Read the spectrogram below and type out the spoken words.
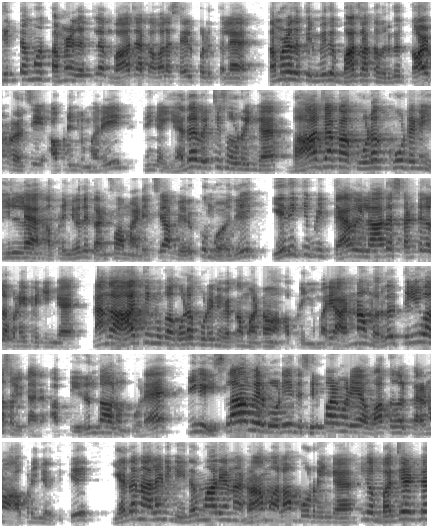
திட்டமும் தமிழகத்துல பாஜகவால செயல்படுத்தல. தமிழகத்தின் மீது பாஜகவிற்கு காழ்ப்புணர்ச்சி அப்படிங்கிற மாதிரி நீங்க எதை வச்சு சொல்றீங்க? பாஜக கூட கூட்டணி இல்ல அப்படிங்கிறது கன்ஃபார்ம் ஆயிடுச்சு. அப்படி இருக்கும்போது எதுக்கு இப்படி தேவையில்லாத ஸ்டண்டுகளை பண்ணிட்டு இருக்கீங்க? நாங்க அதிமுக கூட கூட்டணி வைக்க மாட்டோம் அப்படிங்கிற மாதிரி அண்ணாமலர்கள் தெளிவா போயிட்டாரு. அப்படி இருந்தாலும் கூட நீங்க இஸ்லாமியர்களுடைய இந்த சிறுபான்மையுடைய வாக்குகள் பெறணும் அப்படிங்கிறதுக்கு எதனால நீங்க இத மாதிரியான டிராமா எல்லாம் போடுறீங்க? நீங்க பட்ஜெட்டை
